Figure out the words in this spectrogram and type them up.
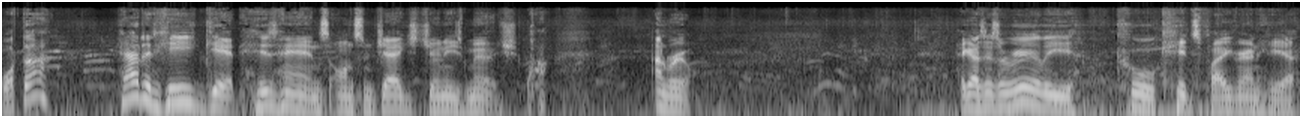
What the? How did he get his hands on some Jaggs Journeys merch? Unreal. Hey guys, there's a really cool kids playground here,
